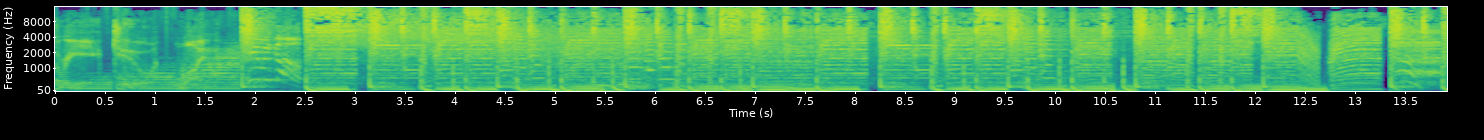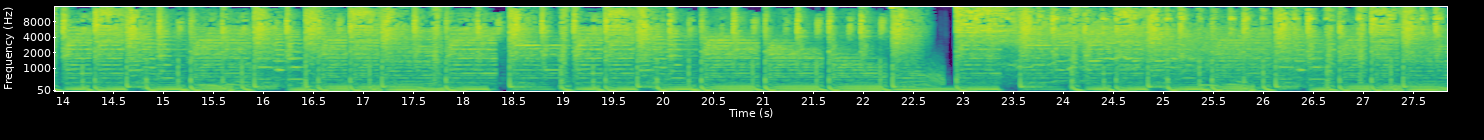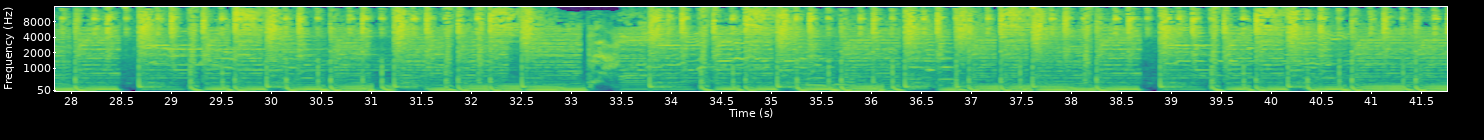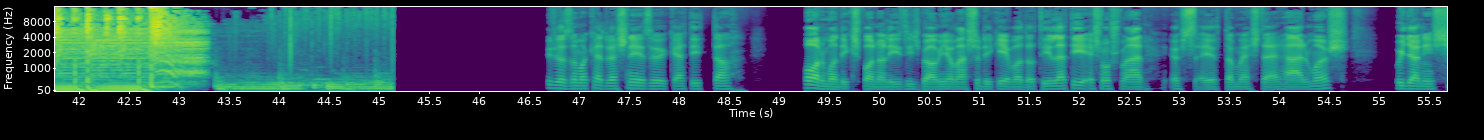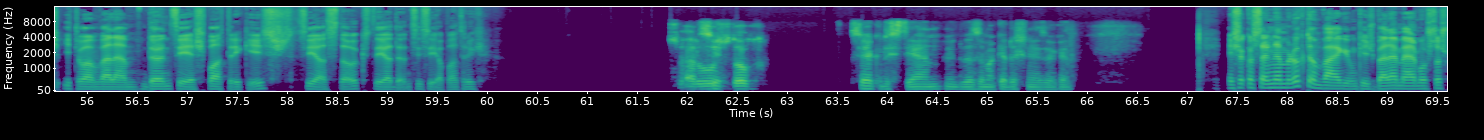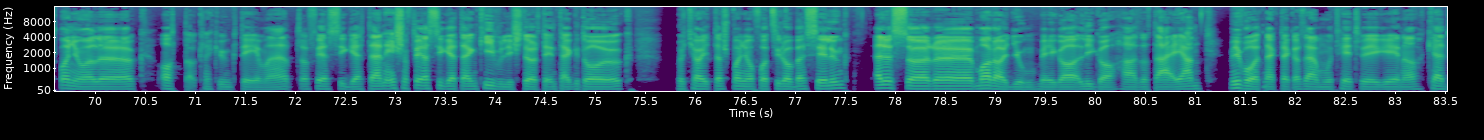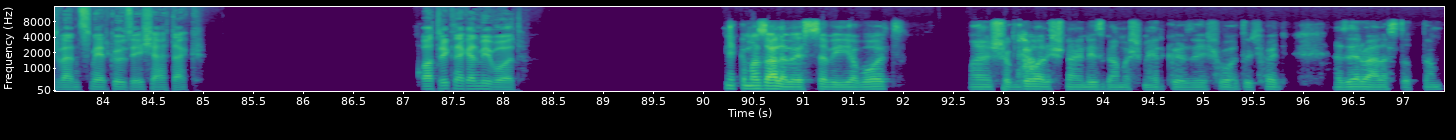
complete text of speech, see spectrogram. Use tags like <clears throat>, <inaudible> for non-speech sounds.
Three, two, one. Üdvözlöm a kedves nézőket itt a harmadik spanalízisbe, ami a második évadot illeti, és most már összejött a Mester 3-as, ugyanis itt van velem Dönci és Patrik is. Sziasztok! Szia Dönci, szia Patrik! Szervusztok! Szia Krisztián, üdvözlöm a kedves nézőket. És akkor szerintem rögtön vágjunk is bele, mert most a spanyolok adtak nekünk témát a félszigeten, és a félszigeten kívül is történtek dolgok, hogyha itt a spanyol fociról beszélünk. Először maradjunk még a liga házatáján. Mi volt nektek az elmúlt hétvégén a kedvenc mérkőzésetek? Patrik, neked mi volt? Nekem az Alaves Sevilla volt. Nagyon sok gól és nagyon izgalmas mérkőzés volt, úgyhogy ezért választottam.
